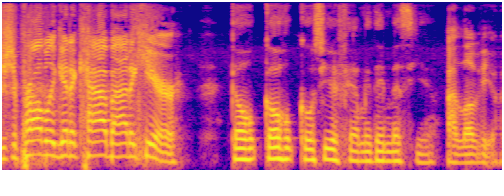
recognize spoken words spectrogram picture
You should probably get a cab out of here. go go go see your family. They miss you. I love you.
